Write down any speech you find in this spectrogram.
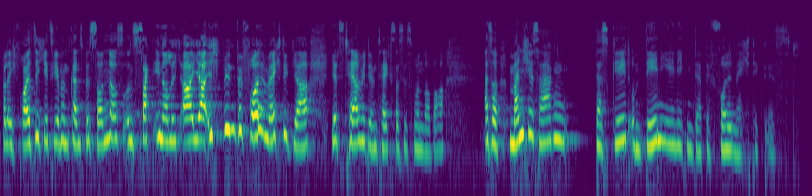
Vielleicht freut sich jetzt jemand ganz besonders und sagt innerlich, ah ja, ich bin bevollmächtigt, ja, jetzt her mit dem Text, das ist wunderbar. Also manche sagen, das geht um denjenigen, der bevollmächtigt ist.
